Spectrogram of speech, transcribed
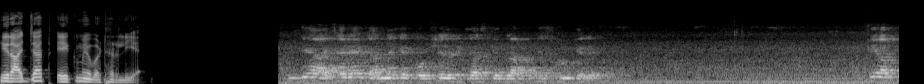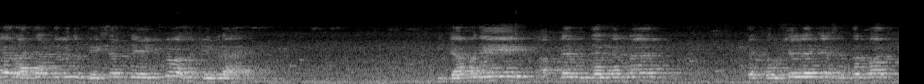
ही राज्यात एकमेव ठरली आहे. जे आचार्य चाणक्य कौशल्य विकास केंद्र आपण जे सुरू केले ते आपल्या राज्यात नव्हे म्हणजे तर देशात एकमेव असं केंद्र आहे. की ज्यामध्ये आपल्या विद्यार्थ्यांना त्या कौशल्याच्या संदर्भात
